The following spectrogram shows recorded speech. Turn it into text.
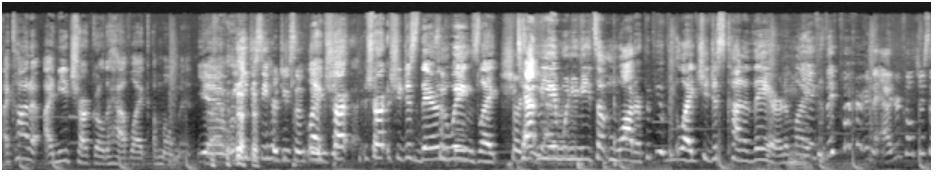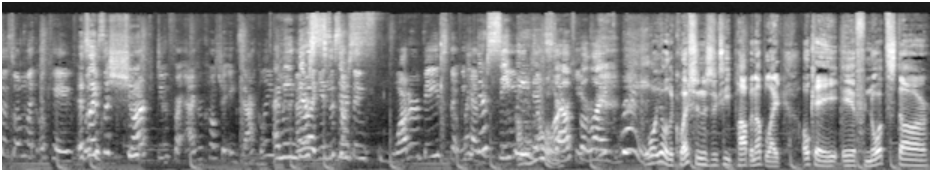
I kind of I need Shark Girl to have like a moment. Yeah, we need to see her do something. Like shark, shark. She just there in the wings. Like tap me in when you need something water. Like she just kind of there, and I'm like, Yeah, because they put her in the agriculture set, so I'm like, okay, It's what like does a she- shark do for agriculture exactly? I mean, there's- like, is this there's- something water based that we like haven't there's seaweed and stuff, here? but like, right. Well, yo, the question is just keep popping up. Like, okay, if North Star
